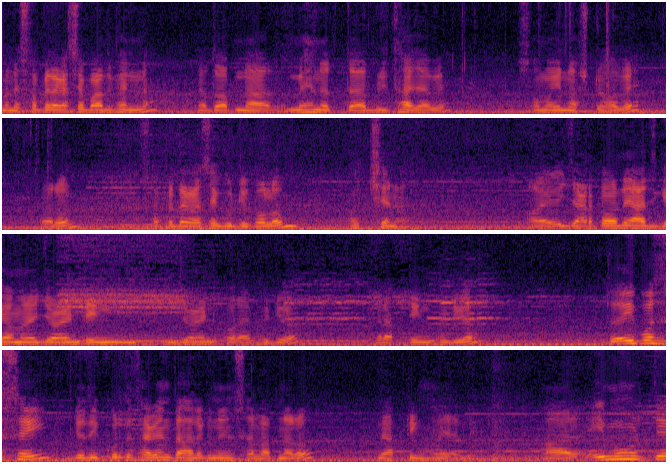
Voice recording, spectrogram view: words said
মানে সপেদা গাছে বাঁধবেন না তো আপনার মেহনতটা বৃথা যাবে, সময় নষ্ট হবে, কারণ সপেদা গাছে গুটি কলম হচ্ছে না। আর এই যার কারণে আজকে আমার জয়েন্টিং জয়েন্ট করা ভিডিও গ্রাফটিং ভিডিও তো এই প্রসেসেই যদি করতে থাকেন তাহলে কিন্তু ইনশাল্লাহ আপনারও গ্রাফটিং হয়ে যাবে। আর এই মুহূর্তে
